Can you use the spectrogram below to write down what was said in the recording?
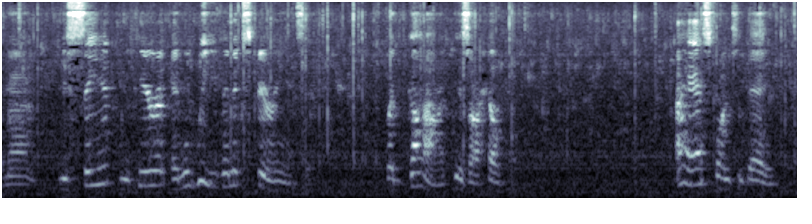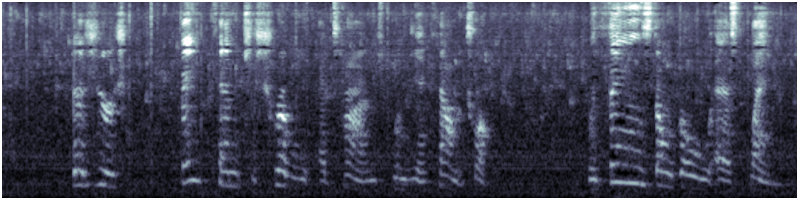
Amen. We see it, you hear it, and we even experience it. But God is our helper. I ask one today, does your faith tend to shrivel at times when we encounter trouble? When things don't go as planned?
